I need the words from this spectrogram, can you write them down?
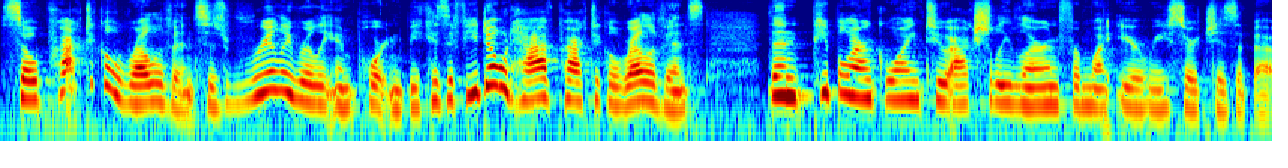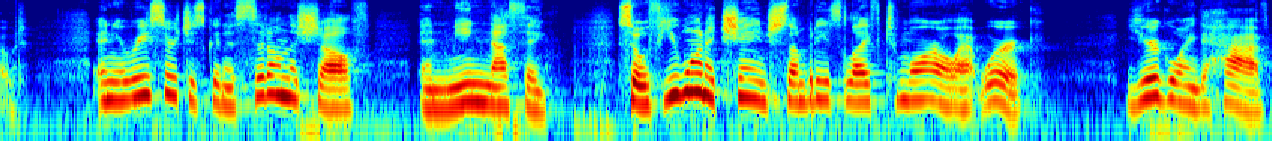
So practical relevance is really, really important because if you don't have practical relevance, then people aren't going to actually learn from what your research is about. And your research is going to sit on the shelf and mean nothing. So if you want to change somebody's life tomorrow at work, you're going to have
